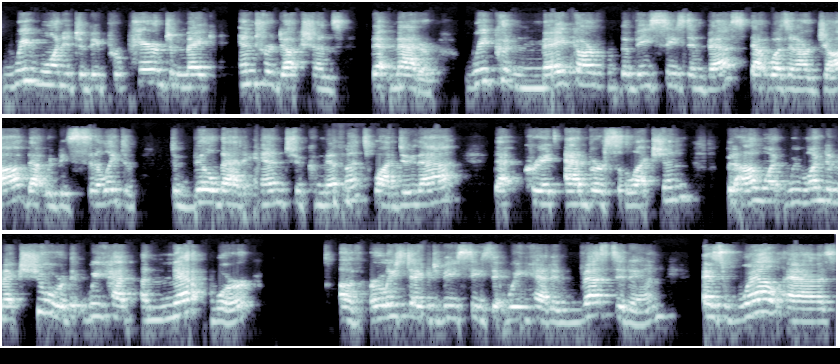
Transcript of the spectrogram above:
we wanted to be prepared to make introductions that mattered. We couldn't make our the VCs invest. That wasn't our job. That would be silly to, to build that into commitments. Why do that? That creates adverse selection. But I want we wanted to make sure that we had a network of early stage VCs that we had invested in, as well as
